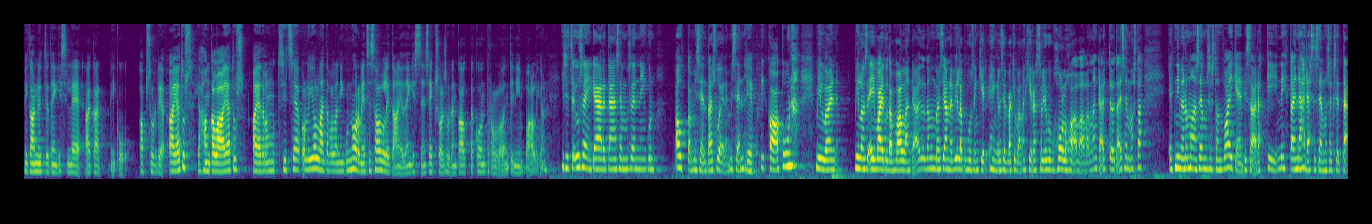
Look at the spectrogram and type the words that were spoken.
mikä on nyt jotenkin sille aika niin kuin absurdi ajatus ja hankala ajatus ajatella, mutta sitten se oli jollain tavalla niin kuin normi, että se sallitaan jotenkin sen seksuaalisuuden kautta kontrollointi niin paljon. Ja sitten se usein kääritään semmoisen niin kuin auttamisen tai suojelemisen Jep. kaapuun, milloin milloin se ei vaikuta vallankäytöltä. Mun mielestä Janne Villa puhui siinä kir- hengellisen väkivallan kirjassa, oli joku holhoavaa vallankäyttöä tai semmoista, että nimenomaan semmoisesta on vaikeampi saada kiinni tai nähdä se semmoiseksi, että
